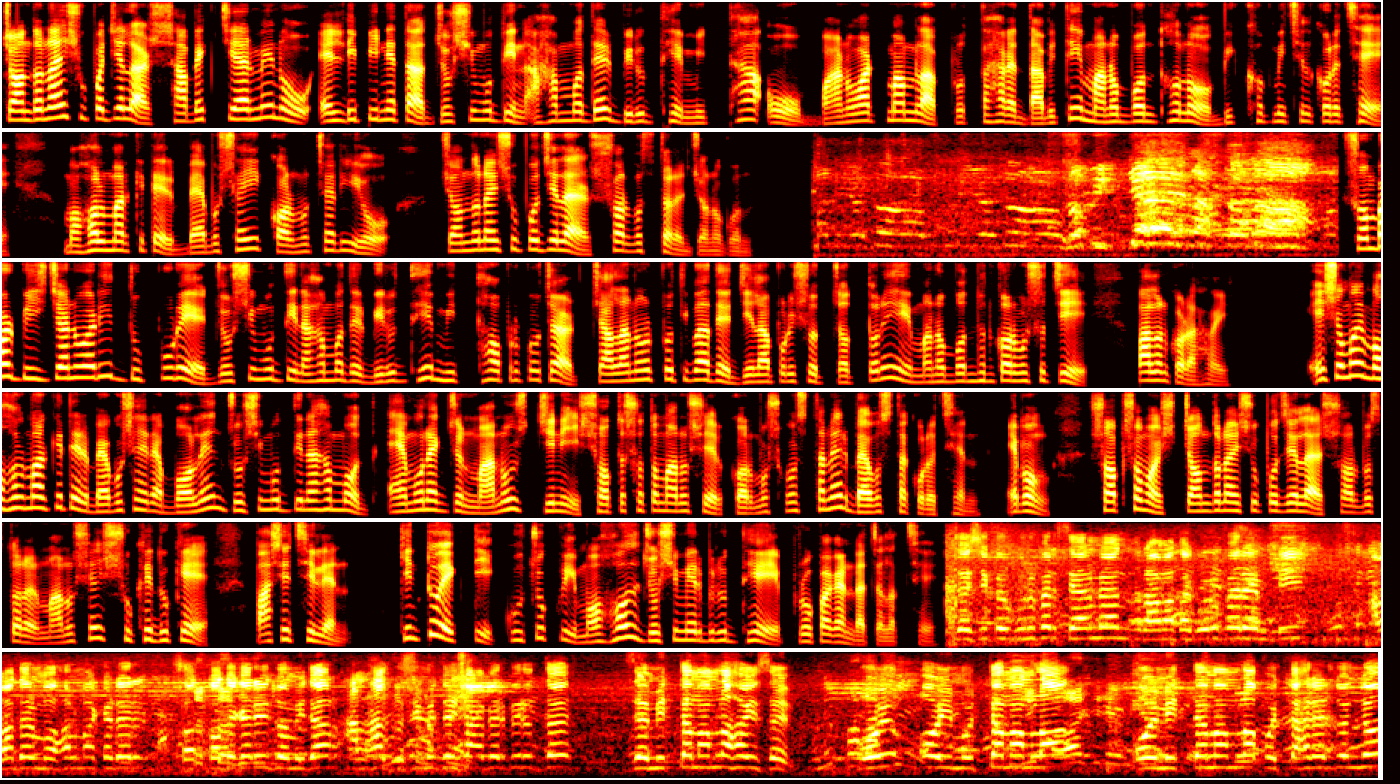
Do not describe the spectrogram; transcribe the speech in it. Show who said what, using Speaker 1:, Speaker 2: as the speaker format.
Speaker 1: চন্দনাইশ উপজেলার সাবেক চেয়ারম্যান ও এলডিপি নেতা জসিমউদ্দিন আহমদের বিরুদ্ধে মিথ্যা ও বানোয়াট মামলা প্রত্যাহারের দাবিতে মানববন্ধন ও বিক্ষোভ মিছিল করেছে মহল মার্কেটের ব্যবসায়ী, কর্মচারী ও চন্দনাইশ উপজেলার সর্বস্তরের জনগণ। সোমবার বিশ জানুয়ারি দুপুরে জসিমউদ্দিন আহমদের বিরুদ্ধে মিথ্যা অপপ্রচার চালানোর প্রতিবাদে জেলা পরিষদ চত্বরে মানববন্ধন কর্মসূচি পালন করা হয়। এ সময় মহল মার্কেটের ব্যবসায়ীরা বলেন, জসিমউদ্দিন আহমদ এমন একজন মানুষ যিনি শত শত মানুষের কর্মসংস্থানের ব্যবস্থা করেছেন এবং সবসময় চন্দনাইশ উপজেলার সর্বস্তরের মানুষের সুখে দুঃখে পাশে ছিলেন। কিন্তু একটি কুচক্রি মহল জসিমের বিরুদ্ধে প্রোপাগান্ডা চালাচ্ছে।
Speaker 2: জসিকো গ্রুপের চেয়ারম্যান, রামাদা গ্রুপের এমপি, আমাদের মহল মার্কেটের সত্ত্বাধিকারী জমিদার আলহাজ জসিমুদ্দিন সাহেবের বিরুদ্ধে যে মিথ্যা মামলা হয়েছে, ওই ওই মিথ্যা মামলা ওই মিথ্যা মামলা প্রত্যাহারের জন্য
